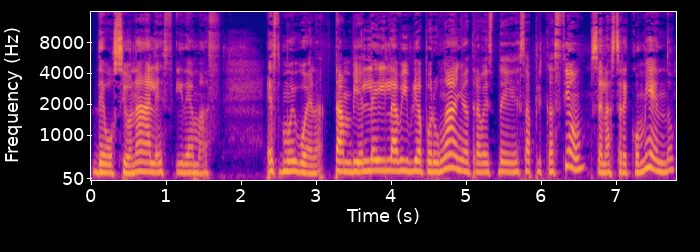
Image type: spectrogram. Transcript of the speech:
devocionales y demás. Es muy buena. También leí la Biblia por un año a través de esa aplicación, se las recomiendo.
